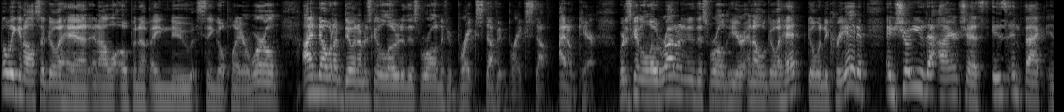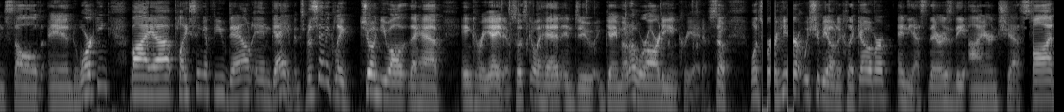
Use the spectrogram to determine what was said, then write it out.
But we can also go ahead, and I will open up a new single-player world. I know what I'm doing. I'm just going to load to this world, and if it breaks stuff, it breaks stuff. I don't care. We're just going to load right on into this world here, and I will go ahead, go into Creative, and show you that Iron Chest is, in fact, installed and working by uh, placing a few down in-game, and specifically showing you all that they have in Creative. So let's go ahead and do Game Mode. Oh, we're already in Creative. So once we're here, we should be able to click over. And yes, there is the iron chest on.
